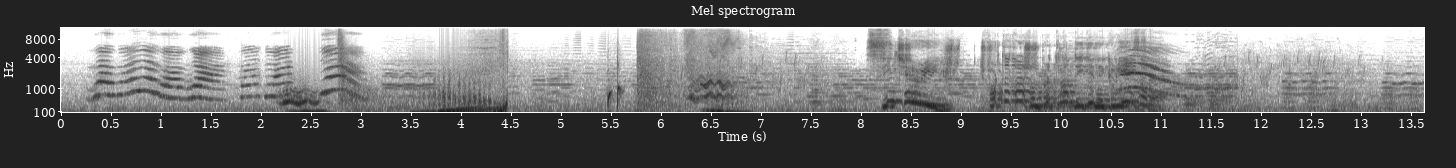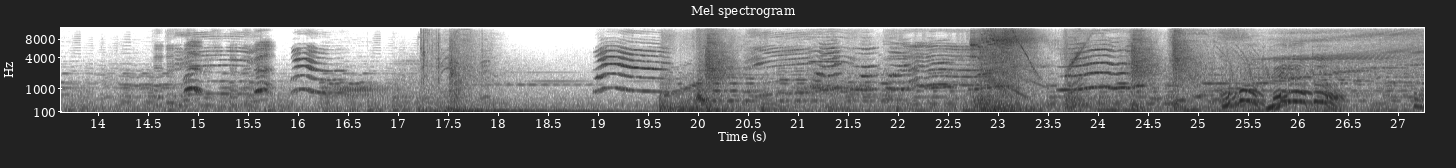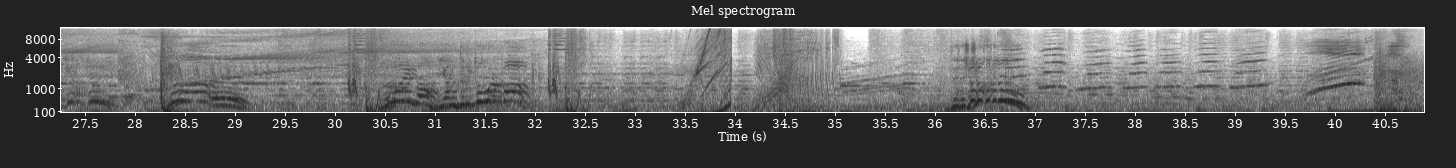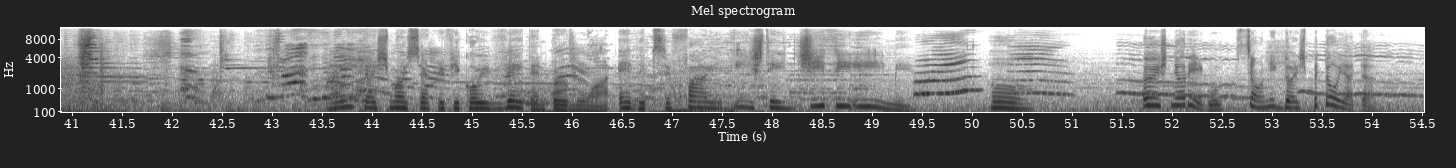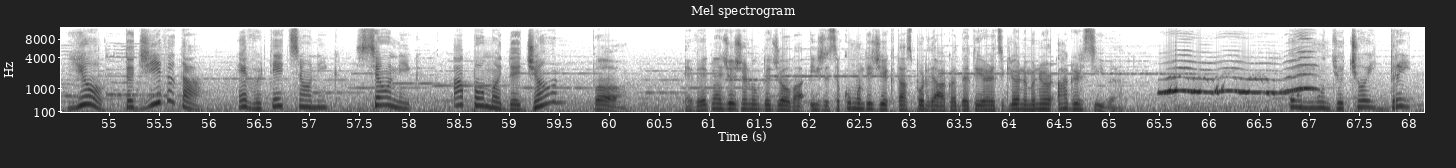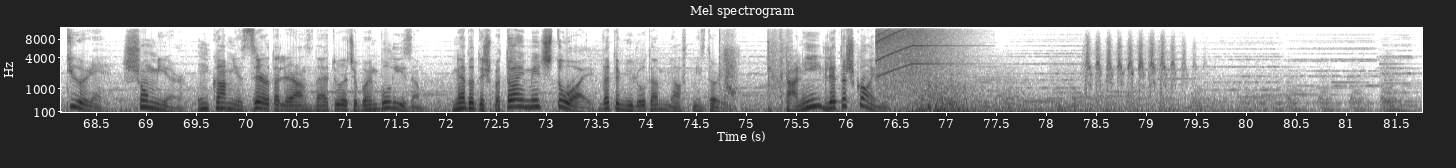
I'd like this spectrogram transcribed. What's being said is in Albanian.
Sinqerisht, çfarë të thashë unë për tronditjen e krijesave? Merre atë! Fute aty! Vroj mo, jam dëmtuar pak! Dëgjo këtu! Ai tashmë sakrifikoi veten për mua edhe pse faji ishte i gjithi imi. Oh, është në rregull, Sonic do e shpëtojë atë. Jo, të gjithë ata! E vërtetë Sonik? Sonik, a po më dëgjon? Po. E vetmja gjë që nuk dëgjova ishte se ku mund t'i gjej këta spurdhjakët dhe t'i ricikloj në mënyrë agresive. Unë mund t'ju çoj drejt tyre. Shumë mirë. Unë kam një zero tolerancë ndaj atyre që bëjnë bullizëm. Ne do t'i shpëtojmë miqtë tuaj. Vetëm ju lutem mjaft me histori. Tani le të shkojmë.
